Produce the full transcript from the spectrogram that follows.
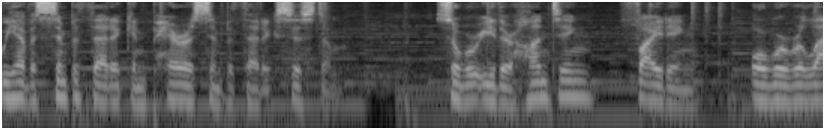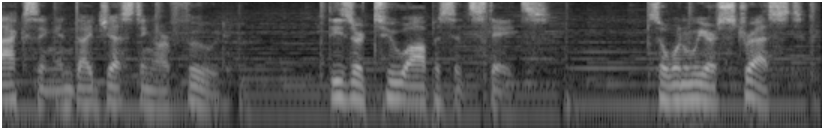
we have a sympathetic and parasympathetic system. So we're either hunting, fighting, or we're relaxing and digesting our food. These are two opposite states. So when we are stressed,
